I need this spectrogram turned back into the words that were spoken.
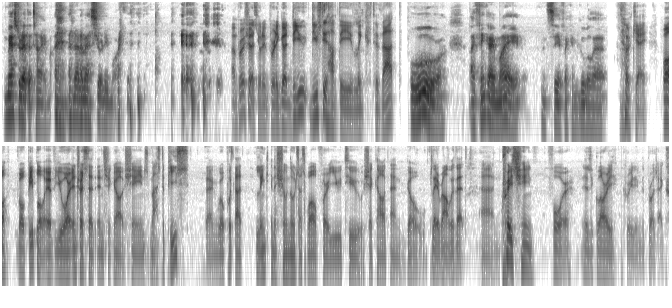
mastered at the time i'm not a master anymore. I'm pretty sure it's going to be pretty good. Do you do you still have the link to that? Ooh i think i might. Let's see if i can google that. Okay. Well, well, people, if you are interested in checking out Shane's masterpiece, then we'll put that link in the show notes as well for you to check out and go play around with it. And praise Shane for his glory creating the project.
